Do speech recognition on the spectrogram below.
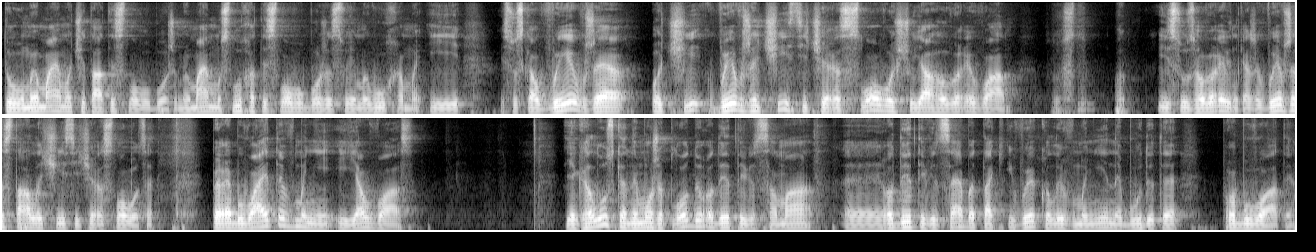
то ми маємо читати Слово Боже. Ми маємо слухати Слово Боже своїми вухами. І Ісус сказав, ви вже, очі, ви вже чисті через Слово, що я говорив вам. Ісус говорив, Він каже, ви вже стали чисті через Слово це. Перебувайте в мені, і я в вас. Як галузка не може плоду родити від сама, е, родити від себе, так і ви, коли в мені не будете пробувати.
